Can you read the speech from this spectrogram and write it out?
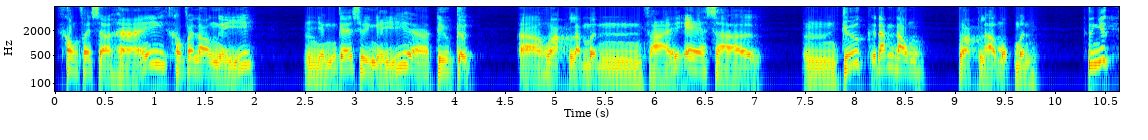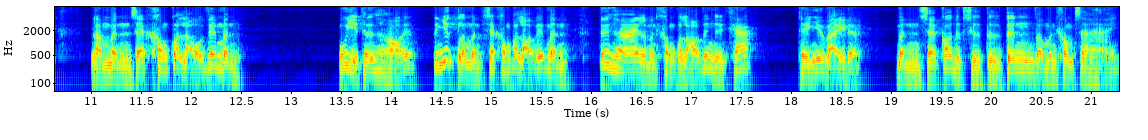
không phải sợ hãi không phải lo nghĩ những cái suy nghĩ à, tiêu cực à, hoặc là mình phải e sợ um, trước đám đông hoặc là ở một mình. Thứ nhất là mình sẽ không có lỗi với mình. Quý vị thử hỏi thứ nhất là mình sẽ không có lỗi với mình thứ hai là mình không có lỗi với người khác. Thì như vậy đó mình sẽ có được sự tự tin và mình không sợ hãi.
